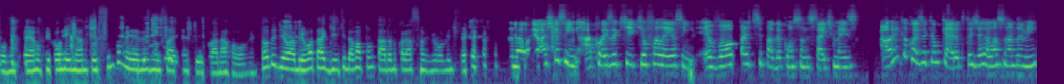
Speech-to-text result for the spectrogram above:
O Homem Ferro ficou reinando por cinco meses no site antigo lá na home. Todo dia eu abri o Otageek e dava uma pontada no coração do Homem de Ferro. Não, eu acho que assim, a coisa que, que eu falei, assim, eu vou participar da construção do site, mas a única coisa que eu quero que esteja relacionada a mim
